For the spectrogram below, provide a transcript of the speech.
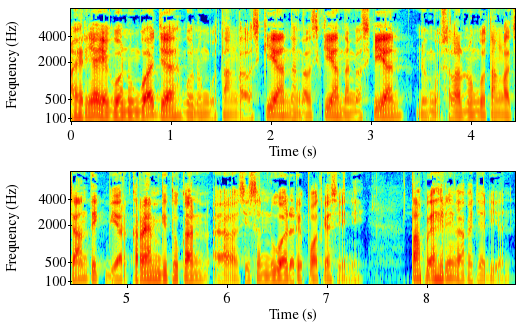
Akhirnya ya gue nunggu aja gue nunggu tanggal sekian tanggal sekian tanggal sekian. Nunggu selalu nunggu tanggal cantik biar keren gitu kan uh, season 2 dari podcast ini. Tapi akhirnya nggak kejadian.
